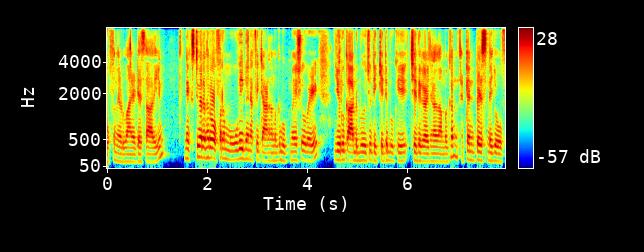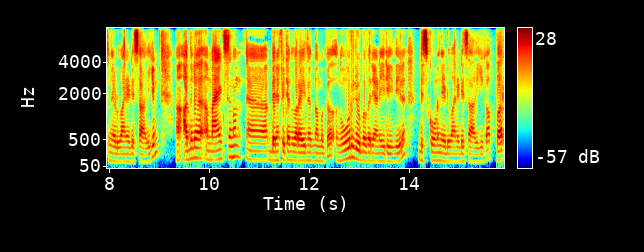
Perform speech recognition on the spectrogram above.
ഓഫ് നേടുവാനായിട്ട് സാധിക്കും. നെക്സ്റ്റ് വരുന്ന ഒരു ഓഫർ മൂവി ബെനിഫിറ്റ് ആണ്. നമുക്ക് ബുക്ക് മൈ ഷോ വഴി ഈ ഒരു കാർഡ് ഉപയോഗിച്ച് ടിക്കറ്റ് ബുക്ക് ചെയ്ത് കഴിഞ്ഞാൽ നമുക്ക് ടെൻ പെർസെന്റേജ് ഓഫ് നേടുവാനായിട്ട് സാധിക്കും. അതിന് മാക്സിമം ബെനിഫിറ്റ് എന്ന് പറയുന്നത് നമുക്ക് നൂറ് രൂപ വരെയാണ് ഈ രീതിയിൽ ഡിസ്കൗണ്ട് നേടുവാനായിട്ട് സാധിക്കുക പെർ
